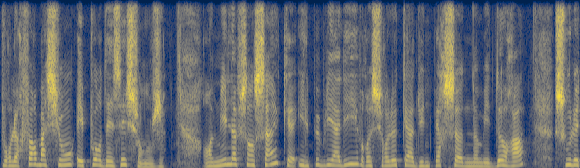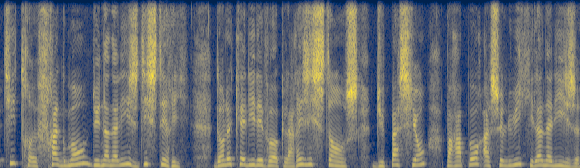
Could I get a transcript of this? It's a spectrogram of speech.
pour leur formation et pour des échanges. En 1905, il publie un livre sur le cas d'une personne nommée Dora sous le titre Fragment d'une analyse d'hystérie, dans lequel il évoque la résistance du patient par rapport à celui qui l'analyse,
